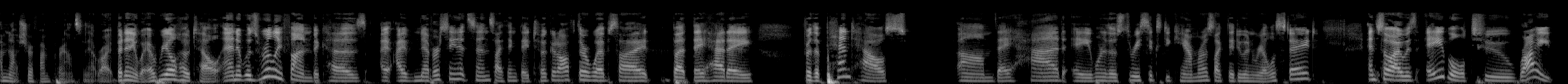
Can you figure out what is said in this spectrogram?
I'm not sure if I'm pronouncing that right, but anyway, a real hotel, and it was really fun because I, I've never seen it since. I think they took it off their website, but they had a for the penthouse. Um, they had a one of those 360 cameras like they do in real estate, and so I was able to write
